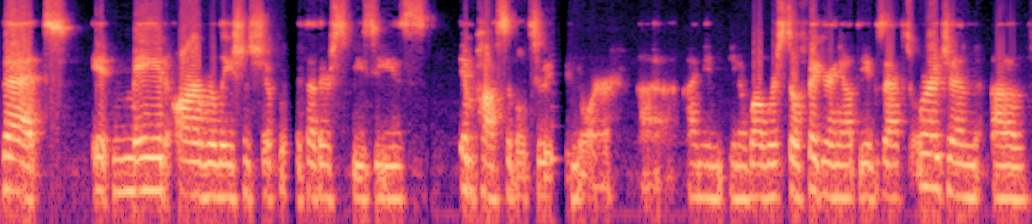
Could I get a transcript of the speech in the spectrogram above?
that it made our relationship with other species impossible to ignore uh, I mean, you know, while we're still figuring out the exact origin of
